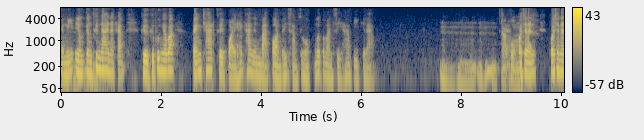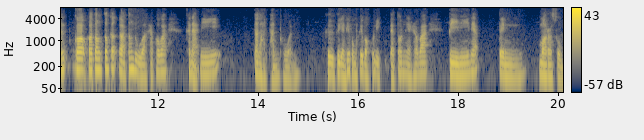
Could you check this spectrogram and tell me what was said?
ยังมียังยังขึ้นได้นะครับ คือคือพูดง่ายว่าแบงก์ชาติเคยปล่อยให้ค่าเงินบาทอ่อนไปที่36 เมื่อประมาณ 4-5 ปีที่แล้ว ครับผมเพราะฉะนั้น เพราะฉะนั้นก็ก็ต้องต้องเอ่อต้องดูอะครับ เพราะว่าขณะนี้ตลาดผันผวน คือคืออย่างที่ผมเคยบอกคุณอีก แต่ต้นไงครับว่า ปีนี้เนี่ยเป็นมรสุม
